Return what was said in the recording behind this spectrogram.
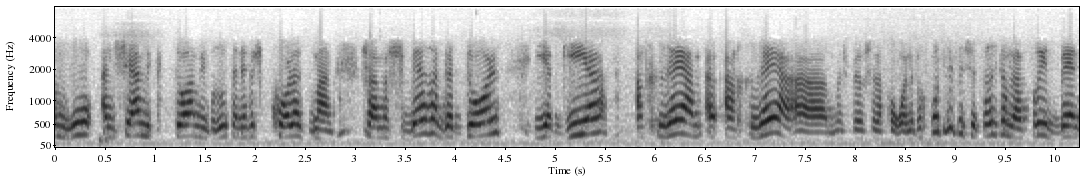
אמרו אנשי המקצוע מבריאות הנפש כל הזמן, שהמשבר הגדול יגיע אחרי, אחרי המשבר של הקורונה. וחוץ מזה שצריך גם להפריד בין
